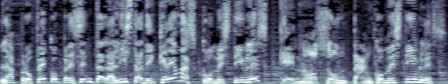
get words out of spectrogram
La Profeco presenta la lista de cremas comestibles que no son tan comestibles.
